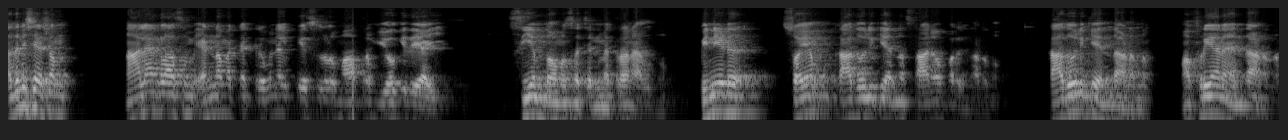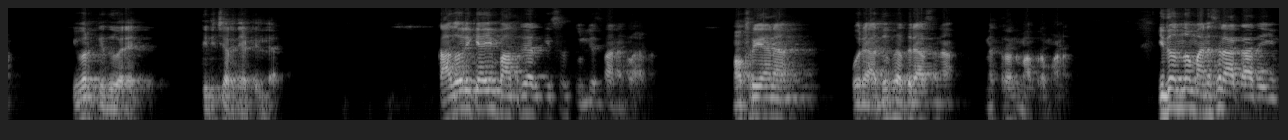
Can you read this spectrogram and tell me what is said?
അതിനുശേഷം നാലാം ക്ലാസ്സും എണ്ണമറ്റ ക്രിമിനൽ കേസുകൾ മാത്രം യോഗ്യതയായി സി എം തോമസ് അച്ഛൻ മെത്രാനാകുന്നു. പിന്നീട് സ്വയം കാതോലിക്ക എന്ന സ്ഥാനവും പറഞ്ഞു നടന്നു. കാതോലിക്ക എന്താണെന്നും മഫ്രിയാന എന്താണെന്നും ഇവർക്ക് ഇതുവരെ തിരിച്ചറിഞ്ഞിട്ടില്ല. കാതോലിക്കായും പാത്രിയാർക്കീസും തുല്യ സ്ഥാനങ്ങളാണ് മഫ്രിയാന ഒരു അതിഭദ്രാസന മെത്രാൻ മാത്രമാണ്. ഇതൊന്നും മനസ്സിലാക്കാതെയും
